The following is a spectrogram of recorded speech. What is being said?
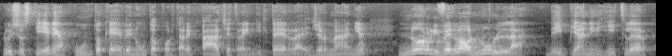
Lui sostiene appunto che è venuto a portare pace tra Inghilterra e Germania. Non rivelò nulla dei piani di Hitler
